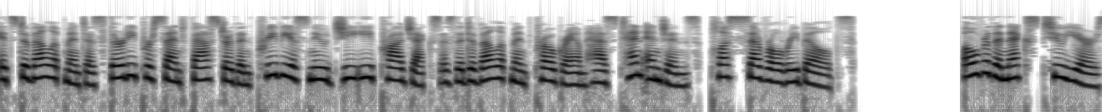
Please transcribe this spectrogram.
Its development is 30% faster than previous new GE projects as the development program has 10 engines, plus several rebuilds. Over the next two years,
